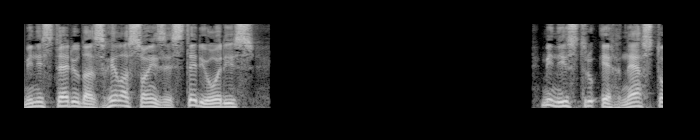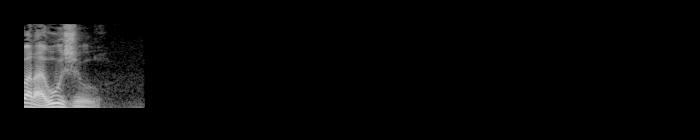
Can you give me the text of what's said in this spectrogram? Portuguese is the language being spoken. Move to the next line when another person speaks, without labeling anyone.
Ministério das Relações Exteriores, Ministro Ernesto Araújo.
